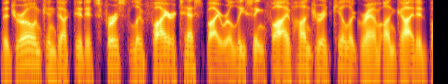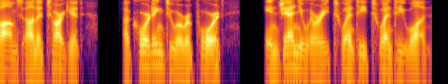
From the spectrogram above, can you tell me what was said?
The drone conducted its first live-fire test by releasing 500 kg unguided bombs on a target, according to a report, in January 2021.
